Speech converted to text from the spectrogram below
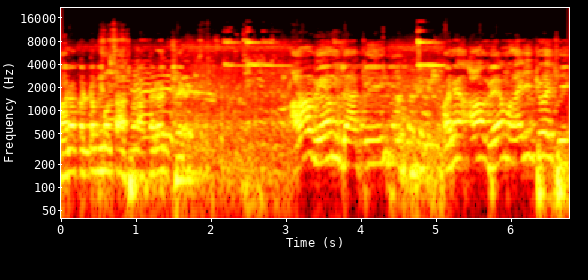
મારા કટકમાં કાછડા કરે જ છે. આ વેમ જાતિ અને આ વેમ આવી ચોથી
